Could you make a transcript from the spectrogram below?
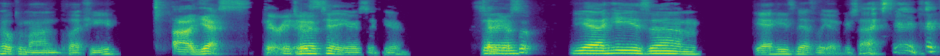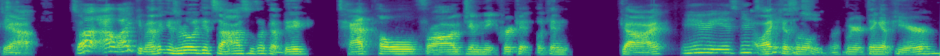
Pokemon plushie. uh, yes, there he Which is. Teddiursa here. So, Teddy yeah, he's um yeah, he's definitely oversized. Yeah, so I, I like him. I think he's a really good size. He's like a big tadpole, frog, Jiminy Cricket looking guy. Here he is next I like his little weird thing up here.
